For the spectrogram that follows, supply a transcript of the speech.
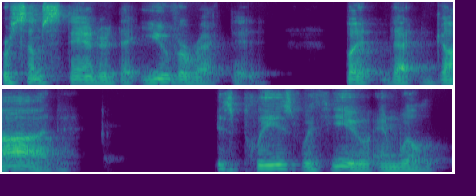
or some standard that you've erected, but that God is pleased with you and will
